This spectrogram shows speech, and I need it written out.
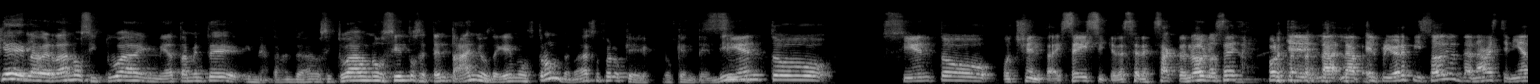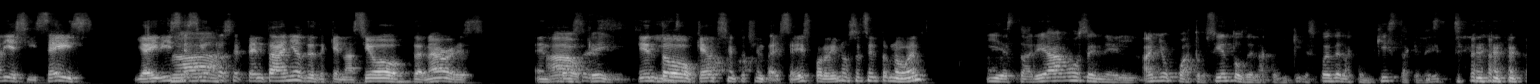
que la verdad nos sitúa inmediatamente, inmediatamente, nos sitúa a unos 170 años de Game of Thrones, ¿verdad? Eso fue lo que, lo que entendí. Ciento, 186, si quieres ser exacto. No, no sé, porque la, la, el primer episodio, Daenerys tenía 16, y ahí dice Ah. 170 años desde que nació Daenerys. ah, ok. 186 por ahí, no sé, 190 y estaríamos en el año 400 de la después de la conquista que le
